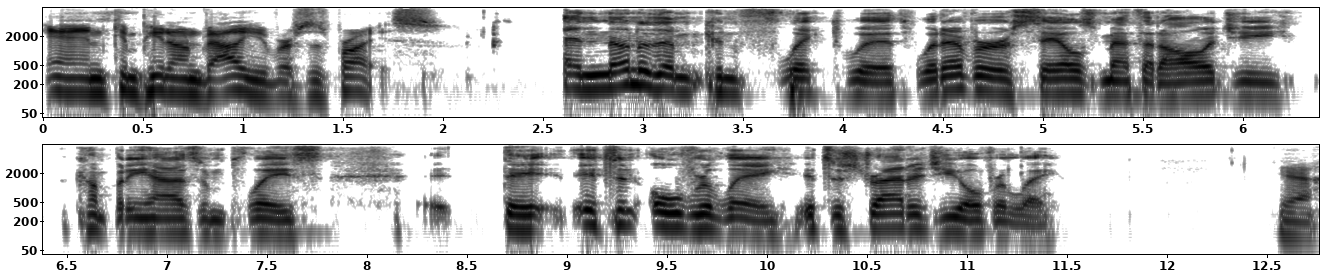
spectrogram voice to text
and compete on value versus price. And none of them conflict with whatever sales methodology the company has in place they it's an overlay. It's a strategy overlay. Yeah,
